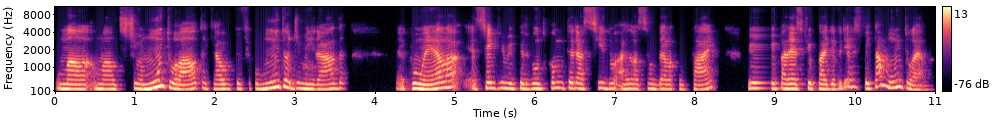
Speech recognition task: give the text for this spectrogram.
uma, uma autoestima muito alta, que é algo que eu fico muito admirada é, com ela. Eu sempre me pergunto como terá sido a relação dela com o pai. E me parece que o pai deveria respeitar muito ela,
